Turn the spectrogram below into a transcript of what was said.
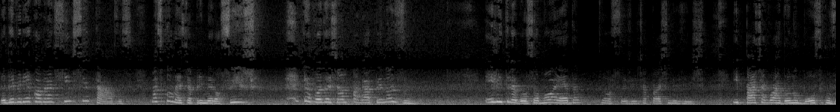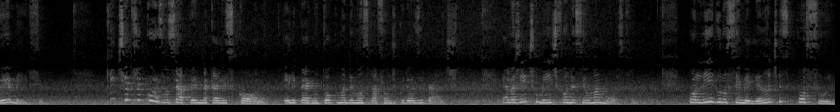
Eu deveria cobrar cinco centavos, mas como essa é a primeira ofensa, eu vou deixá-lo pagar apenas um. Ele entregou sua moeda. Nossa, gente, a Paty não existe. E Paty aguardou no bolso com veemência. Que tipo de coisa você aprende naquela escola? Ele perguntou com uma demonstração de curiosidade. Ela gentilmente forneceu uma amostra. Polígonos semelhantes possuem,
